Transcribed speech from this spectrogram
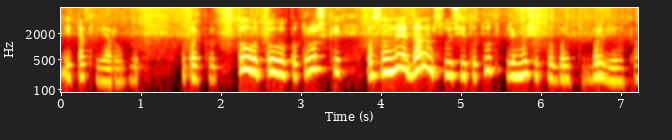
і так і я роблю. Отак, того, того потрошки. Основне в даному випадку, то тут преимущество барвінка.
